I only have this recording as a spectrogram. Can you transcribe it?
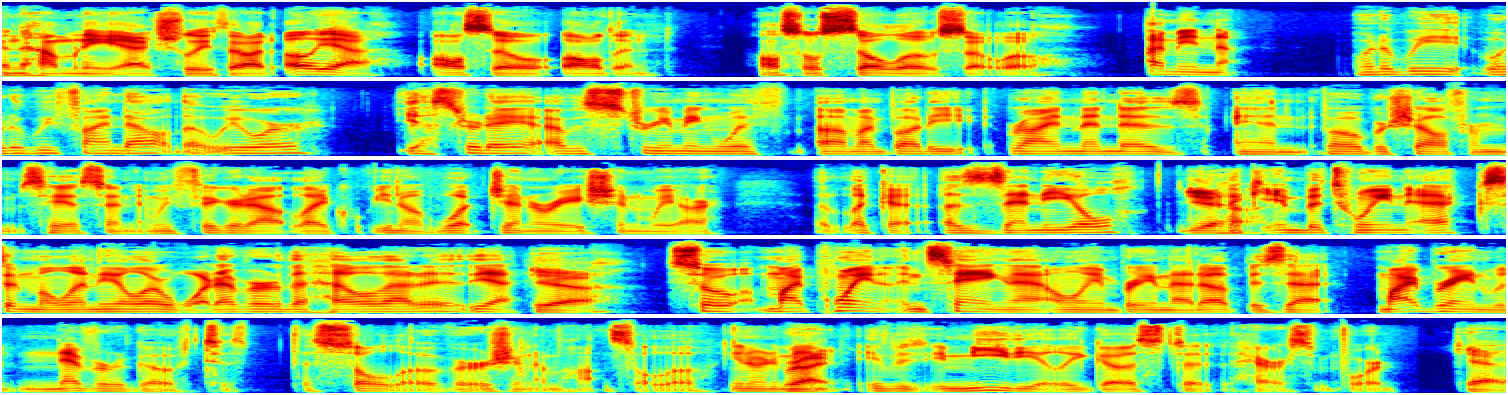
and how many actually thought, oh, yeah, also Alden, also Solo Solo. I mean, what did we what did we find out that we were yesterday? I was streaming with uh, my buddy Ryan Mendez and Beau Burchell from Saosin, and we figured out like you know what generation we are, like a, a zennial, Yeah. like in between X and millennial or whatever the hell that is. Yeah. Yeah. So my point in saying that, only in bringing that up, is that my brain would never go to the Solo version of Han Solo. You know what I mean? Right. It was immediately goes to Harrison Ford. Yeah.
